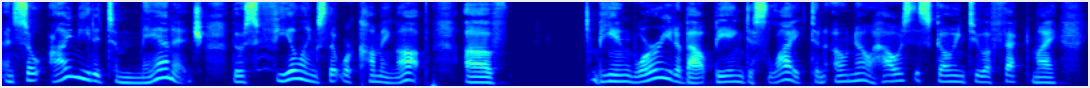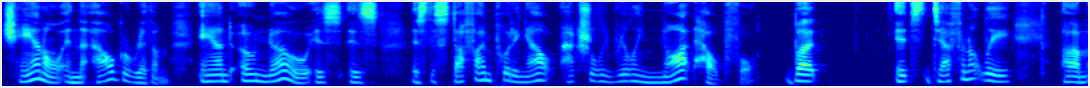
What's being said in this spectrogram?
And so I needed to manage those feelings that were coming up of being worried about being disliked and oh no how is this going to affect my channel in the algorithm? And oh no is is is the stuff i'm putting out actually really not helpful? But it's definitely um,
